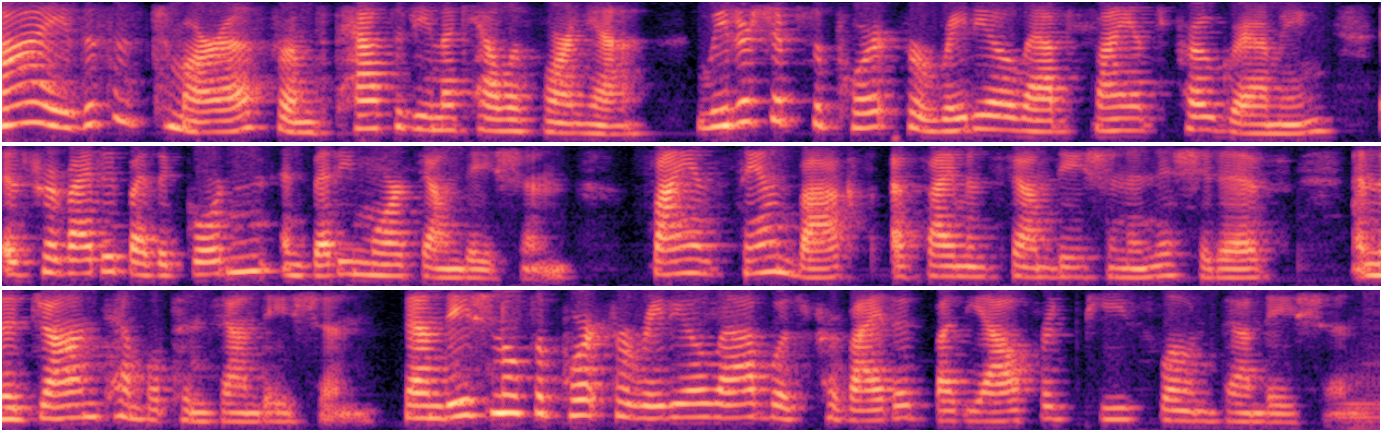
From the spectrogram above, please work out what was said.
Hi, this is Tamara from Pasadena, California. Leadership support for Radiolab science programming is provided by the Gordon and Betty Moore Foundation, Science Sandbox, a Simons Foundation initiative, and the John Templeton Foundation. Foundational support for Radiolab was provided by the Alfred P. Sloan Foundation.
